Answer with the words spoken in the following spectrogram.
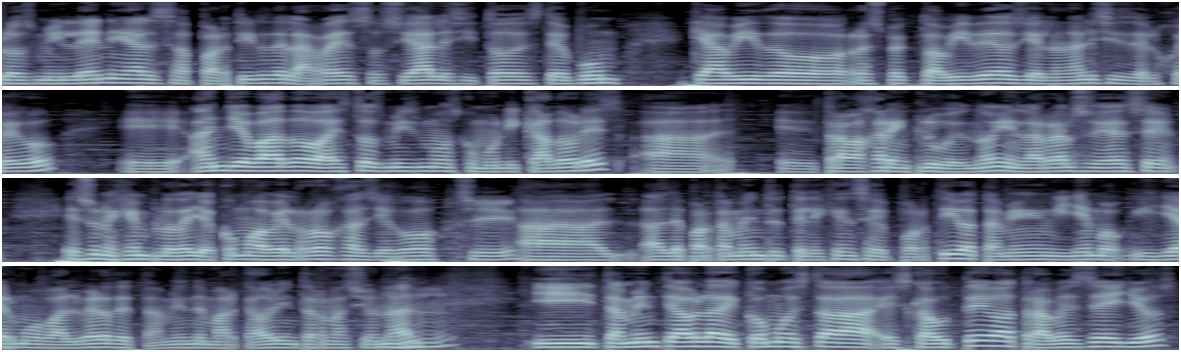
los millennials a partir de las redes sociales y todo este boom que ha habido respecto a videos y el análisis del juego, eh, han llevado a estos mismos comunicadores a eh, trabajar en clubes, ¿no? Y en la Real Sociedad es, es un ejemplo de ello, como Abel Rojas llegó Sí. al, al Departamento de Inteligencia Deportiva, también Guillermo, Guillermo Valverde, también de marcador internacional. Y también te habla de cómo está escauteo a través de ellos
